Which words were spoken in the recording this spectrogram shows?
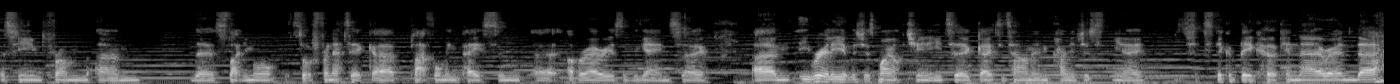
assumed from um, the slightly more sort of frenetic uh, platforming pace in uh, other areas of the game. So um, it really it was just my opportunity to go to town and kind of just you know stick a big hook in there and uh,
